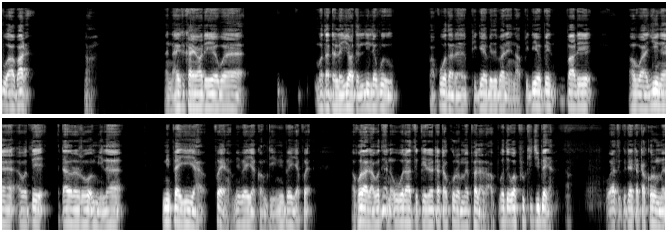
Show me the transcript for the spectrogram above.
ပူအားပါတယ်နော်အနိုင်ခါရော်ဒီဝဲမတတလေရော့တလီလေဝူပါပို့တာတဲ့ PDF ပဲပါနေနော် PDF ပဲပါလေအဝါကြီးနဲ့အဝတိအတာရောအမီလာမိဖက်ရေးရ ဖွဲ့နော်မိဖက်ရကော်မတီမိဖက်ရဖွဲ့အခုလာတော့ဝတဲ့နော်ဝရသူကေရတတကုရမဲဖက်လာတော့ဝတဲ့ဝဖူခီကြီးပြညာနော်ဝရသူကေတတကုရမဲ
